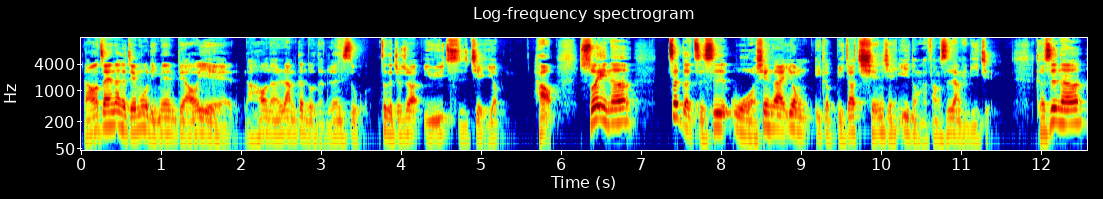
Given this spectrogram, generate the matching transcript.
然后在那个节目里面表演，然后呢，让更多的人认识我，这个就叫鱼池借用。好，所以呢，这个只是我现在用一个比较浅显易懂的方式让你理解。可是呢，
